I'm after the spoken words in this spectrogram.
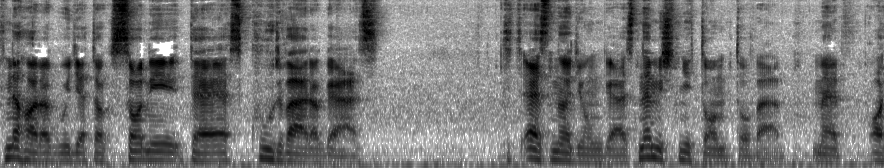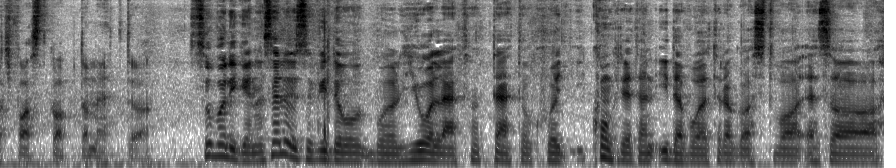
ne haragudjatok Sony, de ez kurvára gáz. Tehát ez nagyon gáz, nem is nyitom tovább, mert agyfaszt kaptam ettől. Szóval igen, az előző videóból jól láthattátok, hogy konkrétan ide volt ragasztva ez a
